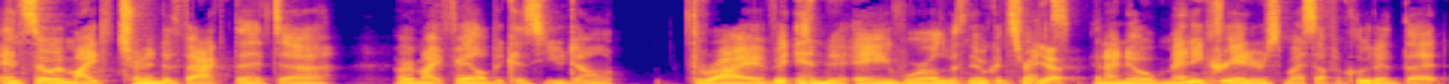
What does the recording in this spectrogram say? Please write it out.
And so it might turn into the fact that uh, or it might fail because you don't thrive in a world with no constraints. Yeah. And I know many creators, myself included, that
